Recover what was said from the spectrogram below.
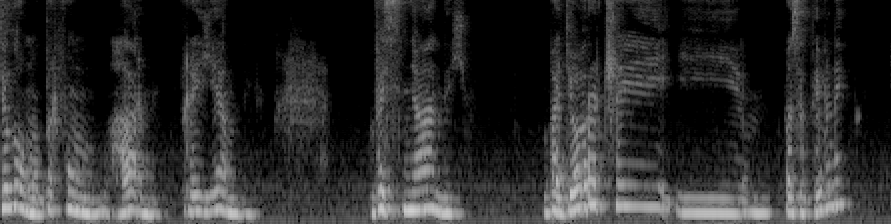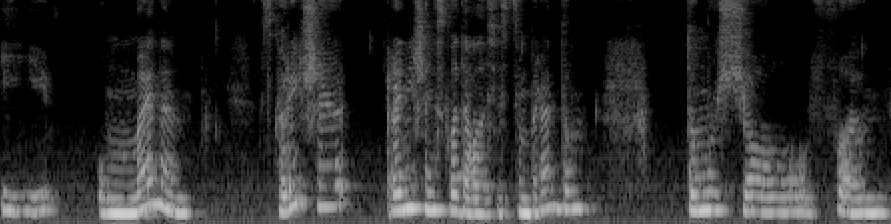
Цілому парфум гарний, приємний, весняний, бадьорочий і позитивний. І у мене скоріше раніше не складалося з цим брендом, тому що в ем,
